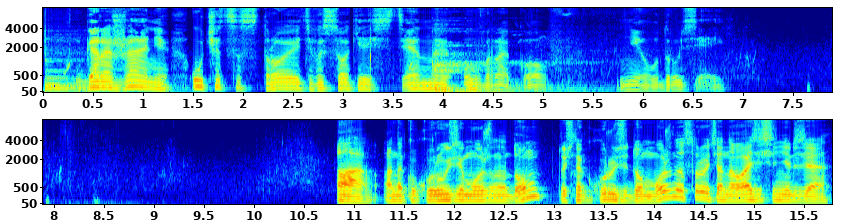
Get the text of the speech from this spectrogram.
Горожане учатся строить высокие стены у врагов, не у друзей. А, а на кукурузе можно дом? То есть на кукурузе дом можно строить, а на оазисе нельзя?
